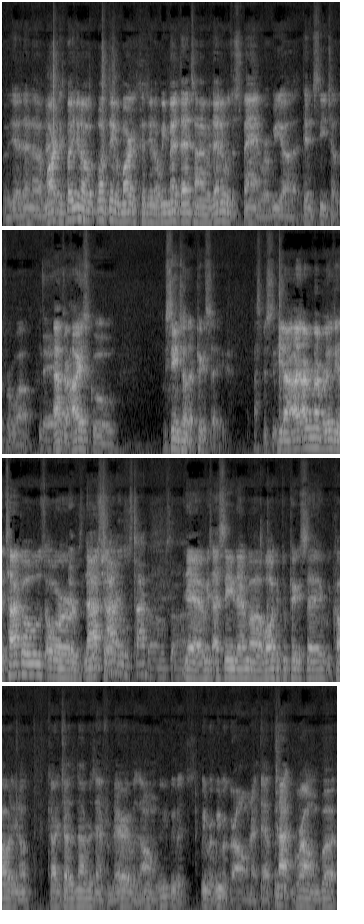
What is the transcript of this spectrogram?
But yeah, then uh, Marcus. But you know, one thing with Marcus, because you know we met that time, and then it was a span where we uh, didn't see each other for a while. Yeah. After high school, we see each other at Pick a Save. I, yeah, I, I remember it was either tacos or It was, nachos. It was, it was tacos. So. Yeah, we I seen them uh, walking through Pick Save. We called, you know, called each other's numbers, and from there it was on. We we was we were we were grown at that, not grown, but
